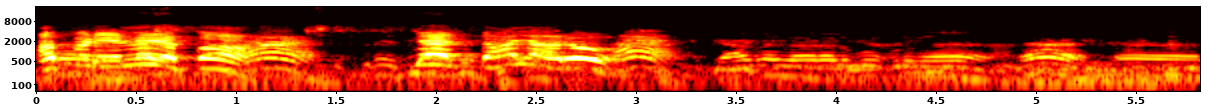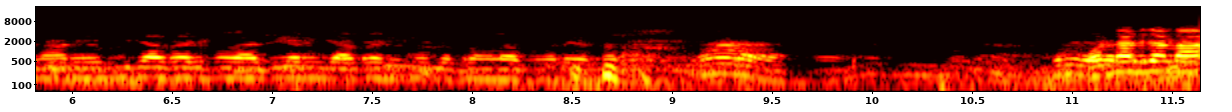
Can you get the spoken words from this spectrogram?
அப்படி இல்லையப்பா ஆ. என் தாயாரோ. வேற ஆளு கூப்பிடுங்க. நான் எப்படி ஜாலரா அடிப்பேன் வாத்திக்காரங்க ஜாலரா அடிப்பேன் சொல்றாங்களா அப்போ ஆ. கொண்டாடி தாண்டா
